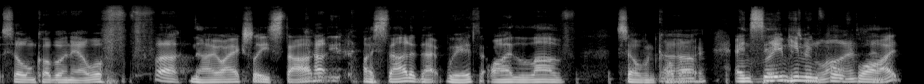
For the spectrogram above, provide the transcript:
Selwyn Cobbo now. Well, f- fuck. No, I actually started. I started that with I love Selwyn Cobbo Uh-huh. and seeing him in full lines, flight,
